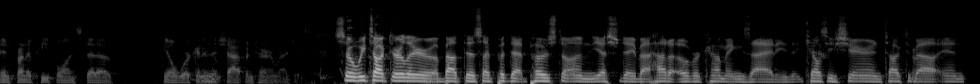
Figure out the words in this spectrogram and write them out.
in front of people instead of, you know, working in the shop and turning wrenches. So we talked earlier about this. I put that post on yesterday about how to overcome anxiety that Kelsey Sharon talked about, and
